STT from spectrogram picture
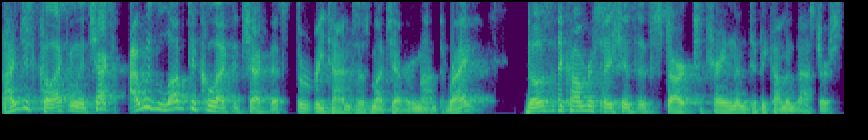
I'm just collecting the checks. I would love to collect a check that's three times as much every month, right? Those are the conversations that start to train them to become investors.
